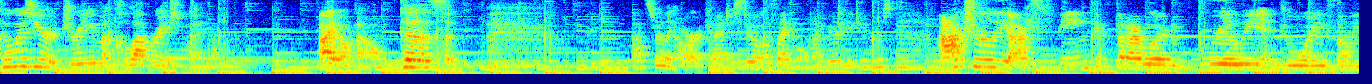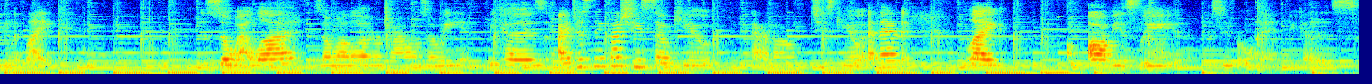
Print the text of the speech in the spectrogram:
who is your dream collaboration with? I don't know. Cause that's really hard. Can I just do it with like all my favorite YouTubers? Actually, I think that I would really enjoy filming with like Zoella, Zoella, her channel, Zoe, because I just think that she's so cute. I don't know, she's cute. And then, like, obviously, Superwoman, because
